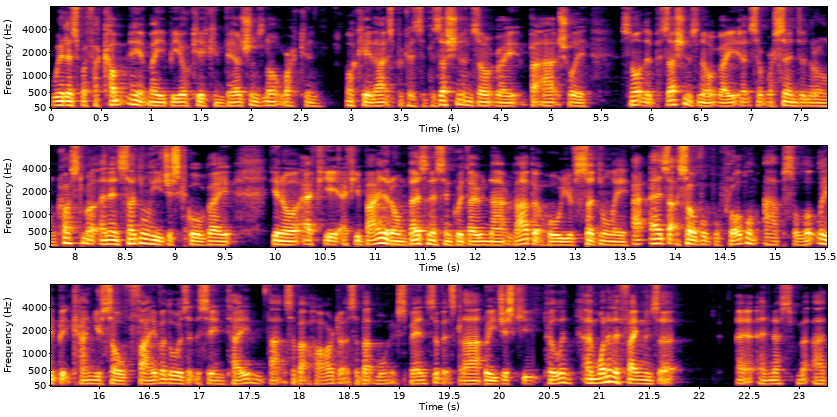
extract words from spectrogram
Whereas with a company, it might be okay, conversion's not working. Okay, that's because the positioning's not right. But actually, it's not that the position's not right; it's that we're sending the wrong customer. And then suddenly you just go right. You know, if you if you buy the wrong business and go down that rabbit hole, you've suddenly is that a solvable problem? Absolutely. But can you solve five of those at the same time? That's a bit harder. It's a bit more expensive. It's that you just keep pulling. And one of the things that Uh, and this I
